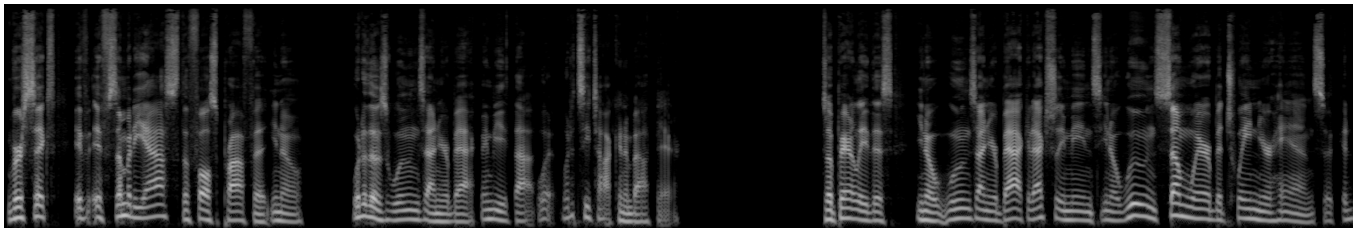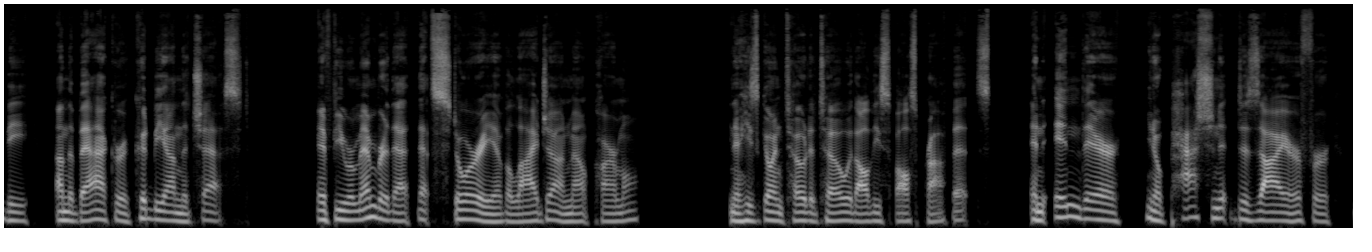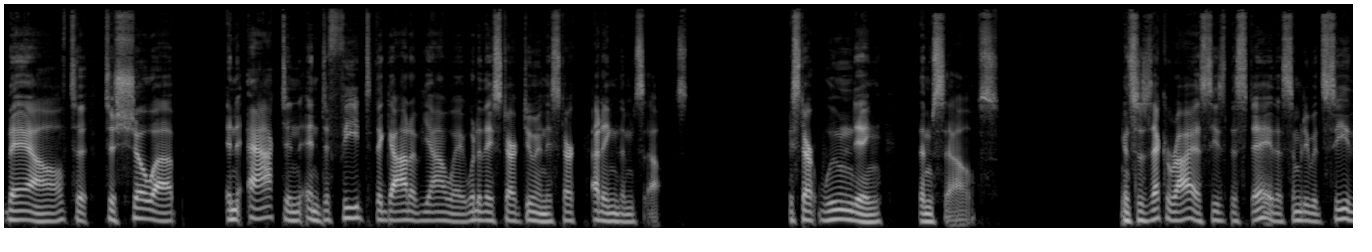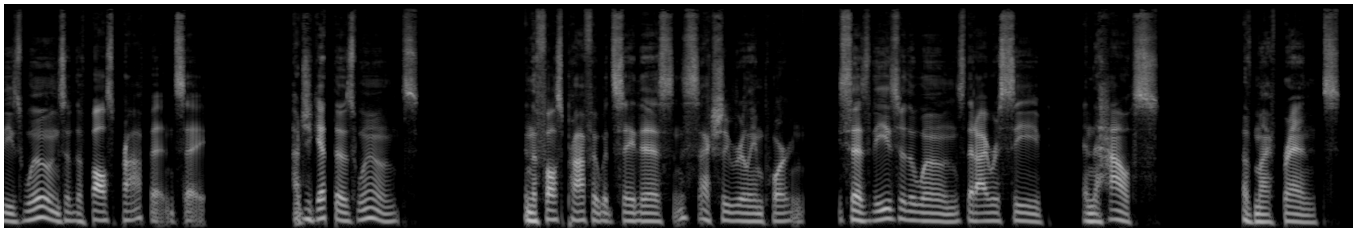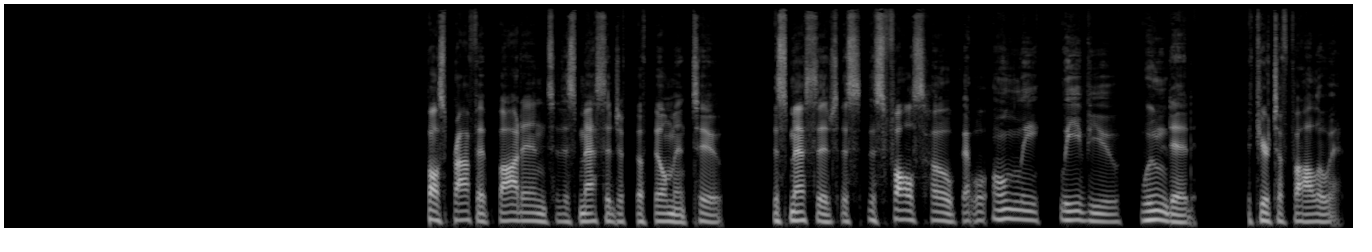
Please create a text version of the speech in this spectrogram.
Verse 6, if, if somebody asks the false prophet, you know, what are those wounds on your back? Maybe you thought, what, what is he talking about there? So apparently this, you know, wounds on your back, it actually means, you know, wounds somewhere between your hands. So it could be on the back or it could be on the chest. If you remember that that story of Elijah on Mount Carmel, you know, he's going toe to toe with all these false prophets. And in their, you know, passionate desire for Baal to to show up and act and, and defeat the God of Yahweh, what do they start doing? They start cutting themselves. They start wounding themselves. And so Zechariah sees this day that somebody would see these wounds of the false prophet and say, How'd you get those wounds? And the false prophet would say this, and this is actually really important. He says, These are the wounds that I received in the house of my friends. False prophet bought into this message of fulfillment too. This message, this, this false hope that will only leave you wounded if you're to follow it.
